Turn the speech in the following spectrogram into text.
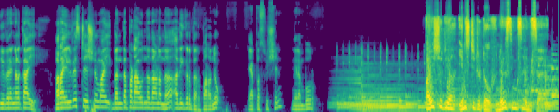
വിവരങ്ങൾക്കായി റെയിൽവേ സ്റ്റേഷനുമായി ബന്ധപ്പെടാവുന്നതാണെന്ന് അധികൃതർ പറഞ്ഞു. A vision Nilambur Aishwarya institute of nursing science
